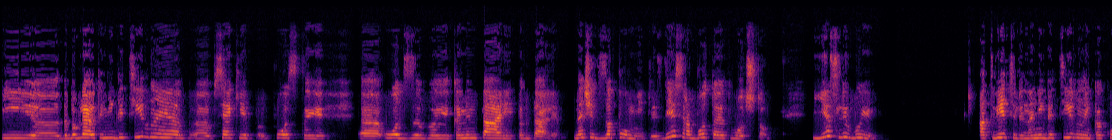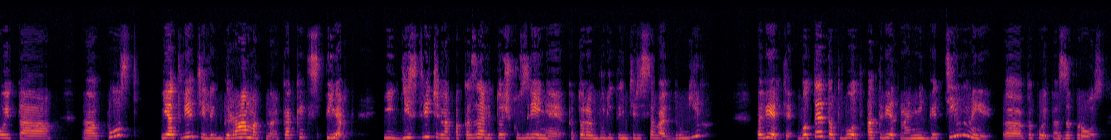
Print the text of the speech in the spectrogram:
и э, добавляют и негативные э, всякие посты, э, отзывы, комментарии и так далее. Значит, запомните, здесь работает вот что. Если вы ответили на негативный какой-то пост и ответили грамотно, как эксперт, и действительно показали точку зрения, которая будет интересовать других, поверьте, вот этот вот ответ на негативный какой-то запрос –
